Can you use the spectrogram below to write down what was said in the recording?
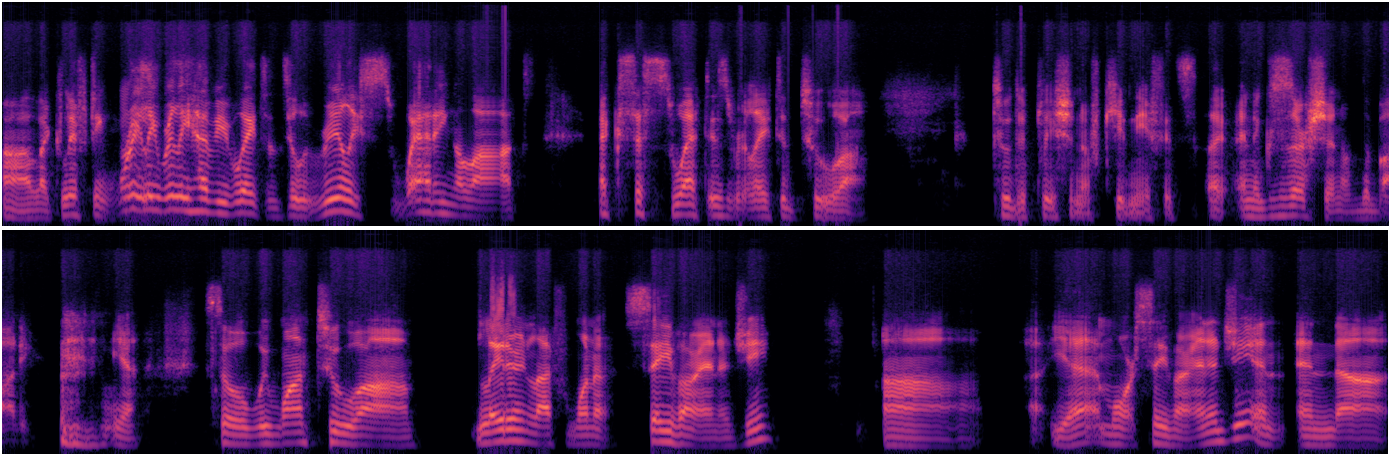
Uh, like lifting really really heavy weights until really sweating a lot. Excess sweat is related to uh, to depletion of kidney if it's a, an exertion of the body. yeah. So we want to uh, later in life we want to save our energy. Uh, uh, yeah, more save our energy and and uh,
